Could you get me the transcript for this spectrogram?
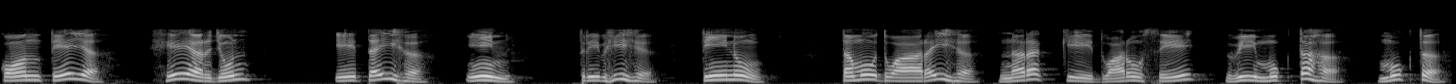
कौन्तेय हे अर्जुन, एतैः इन त्रिभिः तीनों तमोद्वारैः नरक के द्वारों से विमुक्त मुक्त।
